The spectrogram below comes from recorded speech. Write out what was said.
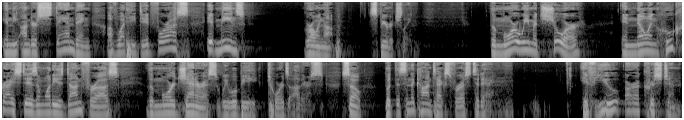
in the understanding of what He did for us. It means growing up spiritually. The more we mature in knowing who Christ is and what He's done for us, the more generous we will be towards others. So, put this into context for us today. If you are a Christian,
